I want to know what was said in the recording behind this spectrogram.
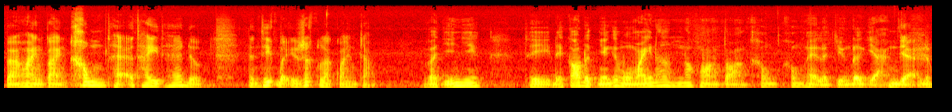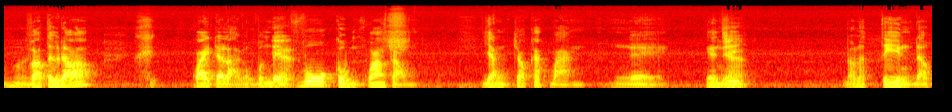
và hoàn toàn không thể thay thế được. Nên thiết bị rất là quan trọng. Và dĩ nhiên thì để có được những cái bộ máy đó nó hoàn toàn không không hề là chuyện đơn giản. Dạ đúng rồi. Và từ đó quay trở lại một vấn đề dạ. vô cùng quan trọng dành cho các bạn nghề nghề gì? Dạ. đó là tiền đâu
